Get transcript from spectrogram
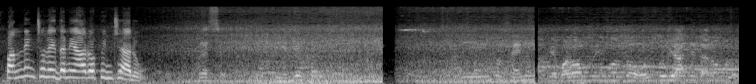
స్పందించలేదని ఆరోపించారు. के बड़ों को भी बोल दो उनको भी आगे डालो बोलो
